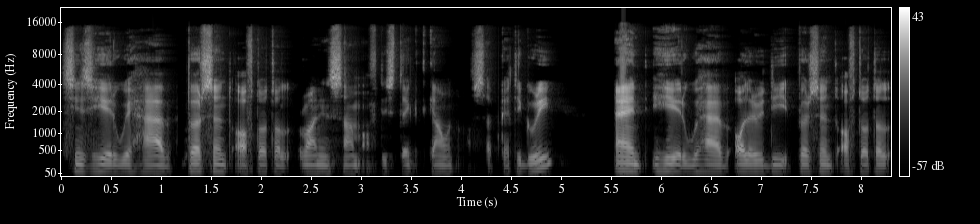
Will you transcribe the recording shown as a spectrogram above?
Since here we have percent of total running sum of distinct count of subcategory, and here we have already percent of total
